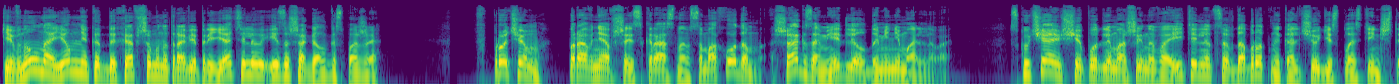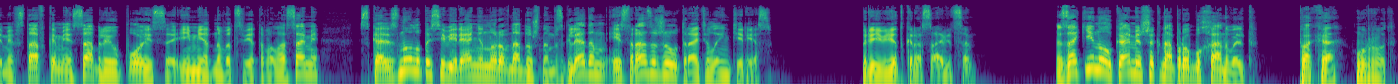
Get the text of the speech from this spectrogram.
Кивнул наемник отдыхавшему на траве приятелю и зашагал госпоже. Впрочем, поравнявшись с красным самоходом, шаг замедлил до минимального. Скучающая подле машины воительница в добротной кольчуге с пластинчатыми вставками, саблей у пояса и медного цвета волосами скользнула по северянину равнодушным взглядом и сразу же утратила интерес. «Привет, красавица!» Закинул камешек на пробу Ханвальд. «Пока, урод!»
